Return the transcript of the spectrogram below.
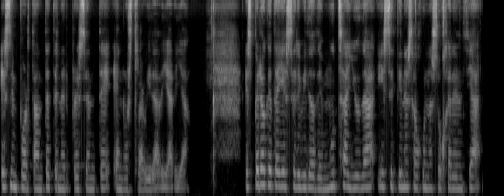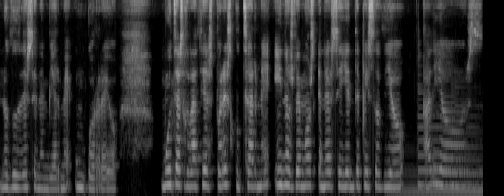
es importante tener presente en nuestra vida diaria. Espero que te haya servido de mucha ayuda y si tienes alguna sugerencia no dudes en enviarme un correo. Muchas gracias por escucharme y nos vemos en el siguiente episodio. Adiós.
